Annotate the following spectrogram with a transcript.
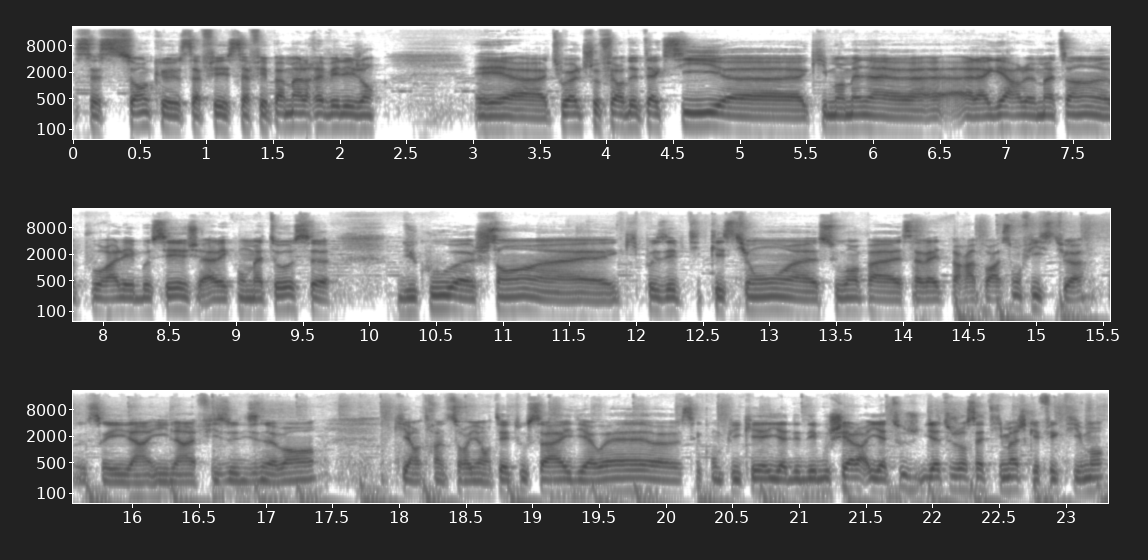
Ça se sent que ça fait, ça fait pas mal rêver les gens. Et tu vois, le chauffeur de taxi qui m'emmène à, la gare le matin pour aller bosser avec mon matos, du coup, euh, je sens euh, qu'il pose des petites questions. Euh, souvent, ça va être par rapport à son fils, tu vois. Il a, un fils de 19 ans qui est en train de s'orienter, tout ça. Il dit ah ouais, c'est compliqué. Il y a des débouchés. Alors il y a, toujours cette image qu'effectivement,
